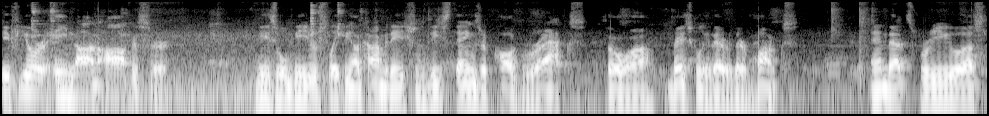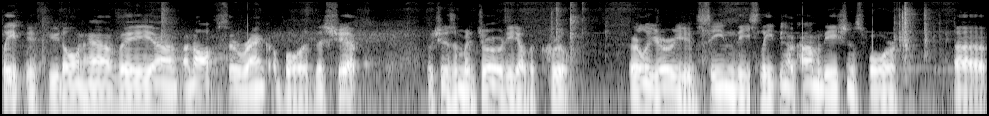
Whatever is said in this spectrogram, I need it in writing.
If you're a non-officer, these will be your sleeping accommodations. These things are called racks. So uh, basically, they're they're bunks, and that's where you uh, sleep if you don't have a uh, an officer rank aboard the ship, which is a majority of the crew. Earlier, you've seen the sleeping accommodations for uh,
